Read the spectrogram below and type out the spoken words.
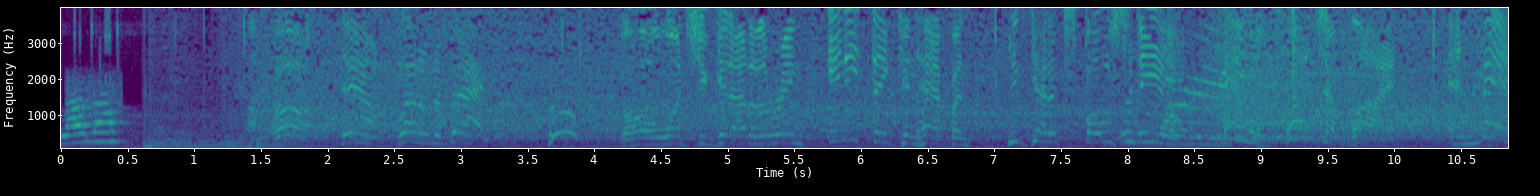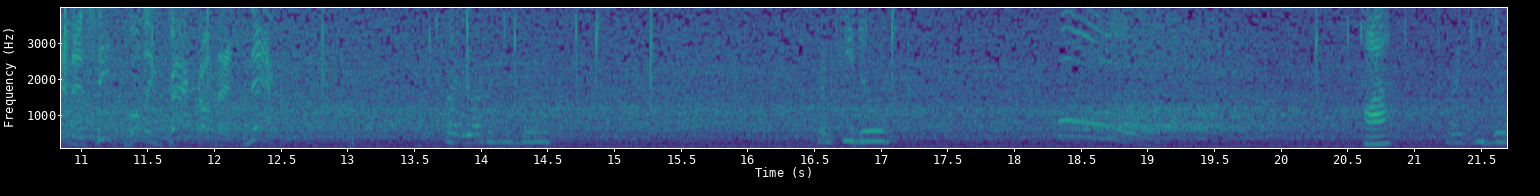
Logo? Oh, uh-huh. down, flat on the back. Oh, once you get out of the ring, anything can happen. You've got exposed steel. Camel clutch applied. And man, is he pulling back on that neck. Wait, what did he do? What's he doing? Huh? What's he doing?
